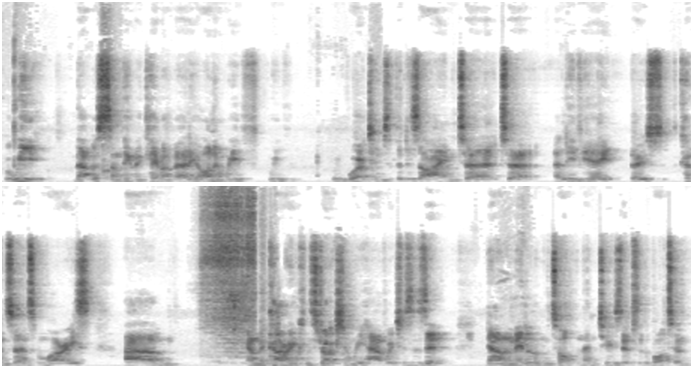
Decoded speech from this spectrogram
but we that was something that came up early on, and we've we've we've worked into the design to to alleviate those concerns and worries. Um, and the current construction we have, which is a zip down the middle on the top and then two zips at the bottom,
